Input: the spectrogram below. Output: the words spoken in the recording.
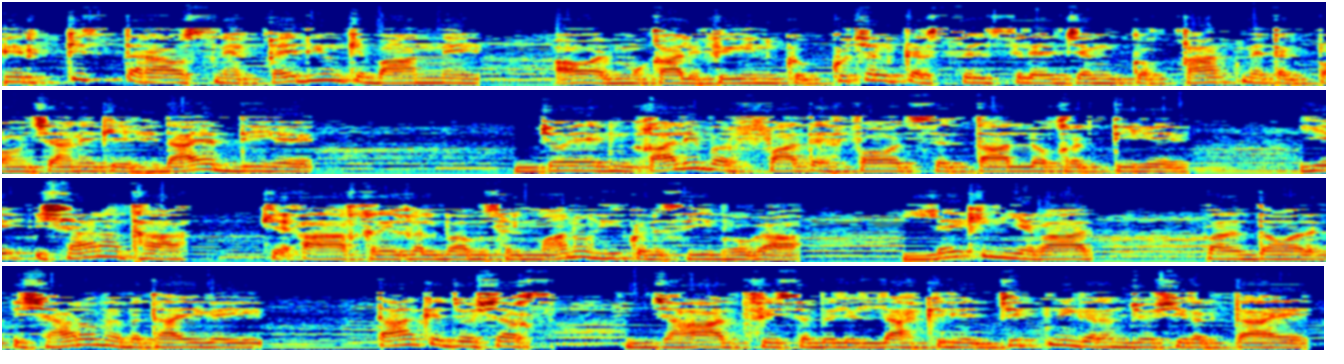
پھر کس طرح اس نے قیدیوں کے باندھنے اور مخالفین کو کچل کر سلسلے جنگ کو خاتمے تک پہنچانے کی ہدایت دی ہے، جو ایک غالب اور فاتح فوج سے تعلق رکھتی ہے۔ یہ اشارہ تھا کہ آخری غلبہ مسلمانوں ہی کو نصیب ہوگا۔ لیکن یہ بات پردوں اور اشاروں میں بتائی گئی، تاکہ جو شخص جہاد فی سبیل اللہ کے لیے جتنی گرم جوشی رکھتا ہے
